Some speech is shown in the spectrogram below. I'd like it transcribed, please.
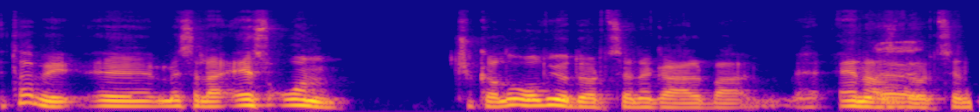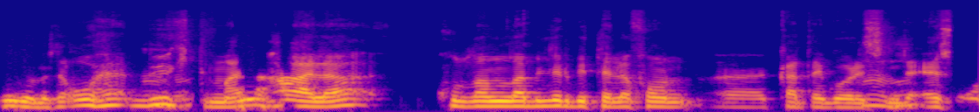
E, tabii e, mesela S10 çıkalı oluyor 4 sene galiba. En az evet. 4 sene oluyor. Mesela o büyük Hı-hı. ihtimalle hala kullanılabilir bir telefon e, kategorisinde Hı-hı. S10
